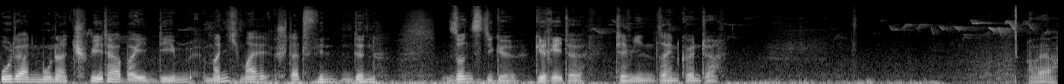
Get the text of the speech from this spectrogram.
oder einen Monat später bei dem manchmal stattfindenden sonstige Geräte-Termin sein könnte. Aber ja,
